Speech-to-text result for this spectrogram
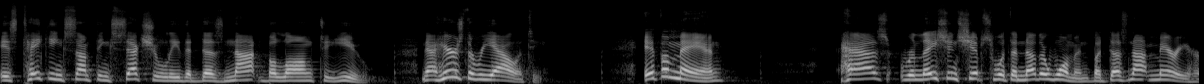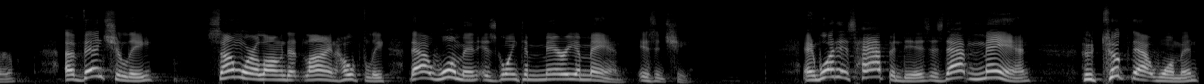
is taking something sexually that does not belong to you. Now, here's the reality if a man has relationships with another woman but does not marry her, eventually somewhere along that line, hopefully, that woman is going to marry a man, isn't she? And what has happened is, is that man who took that woman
